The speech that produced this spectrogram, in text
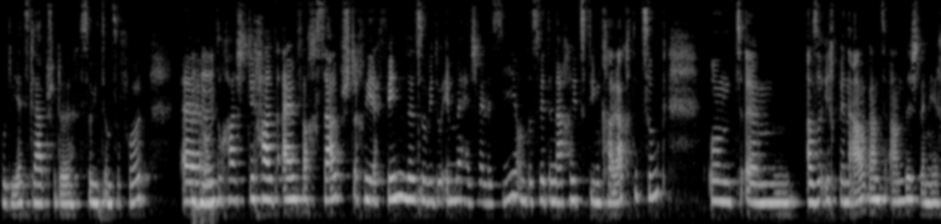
wo du jetzt lebst oder so weiter und so fort. Äh, mhm. Und du kannst dich halt einfach selbst ein bisschen erfinden, so wie du immer hast wollen sein und das wird dann auch ein bisschen zu deinem Charakterzug. Und ähm, also ich bin auch ganz anders, wenn ich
